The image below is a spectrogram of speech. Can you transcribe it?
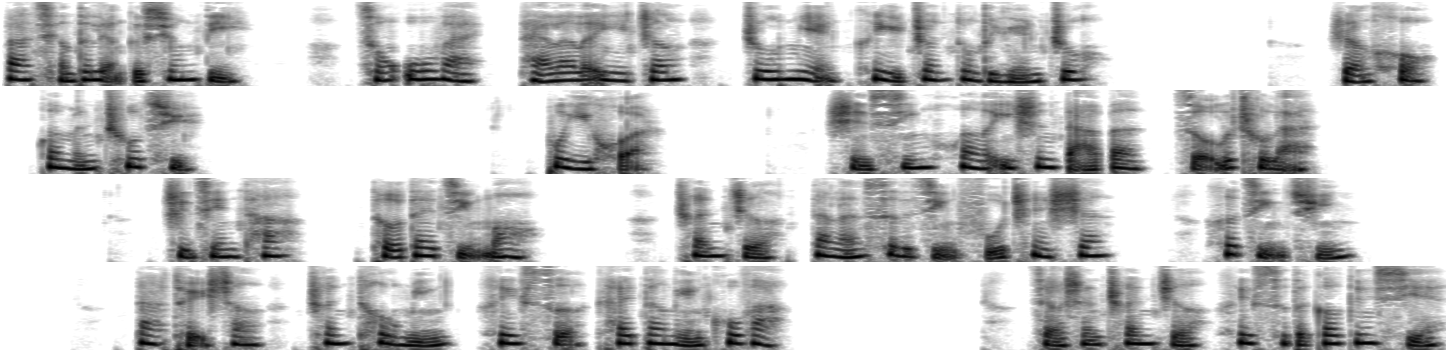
八强的两个兄弟从屋外抬来了一张桌面可以转动的圆桌，然后关门出去。不一会儿，沈星换了一身打扮走了出来。只见他头戴锦帽，穿着淡蓝色的警服衬衫和锦裙，大腿上穿透明黑色开裆连裤袜，脚上穿着黑色的高跟鞋，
